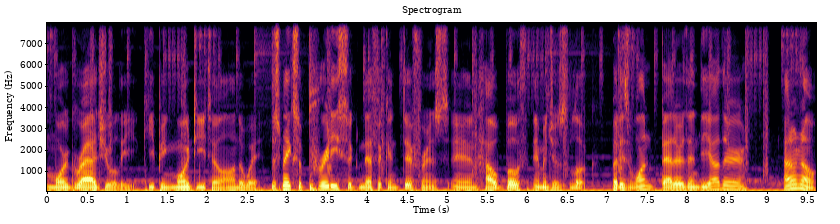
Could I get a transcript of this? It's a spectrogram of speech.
more gradually, keeping more detail on the way. This makes a pretty significant difference in how both images look. But is one better than the other? I don't know.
